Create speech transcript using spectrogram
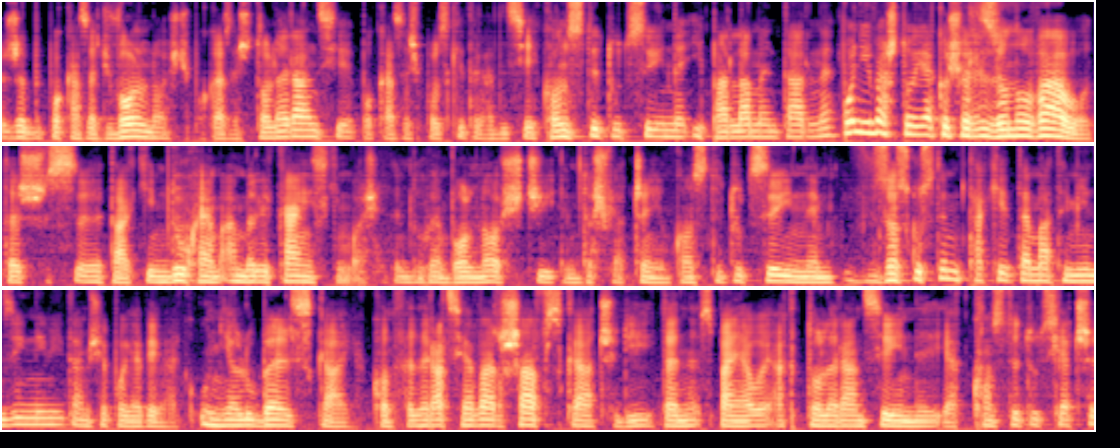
żeby pokazać wolność, pokazać tolerancję, pokazać polskie tradycje konstytucyjne i parlamentarne, ponieważ to jakoś rezonowało też z takim duchem amerykańskim, właśnie tym duchem wolności, tym doświadczeniem konstytucyjnym. W związku z tym takie tematy między innymi tam się pojawiają jak Unia Lubelska, jak Konfederacja Warszawska, czyli ten wspaniały akt tolerancyjny, jak Konstytucja 3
